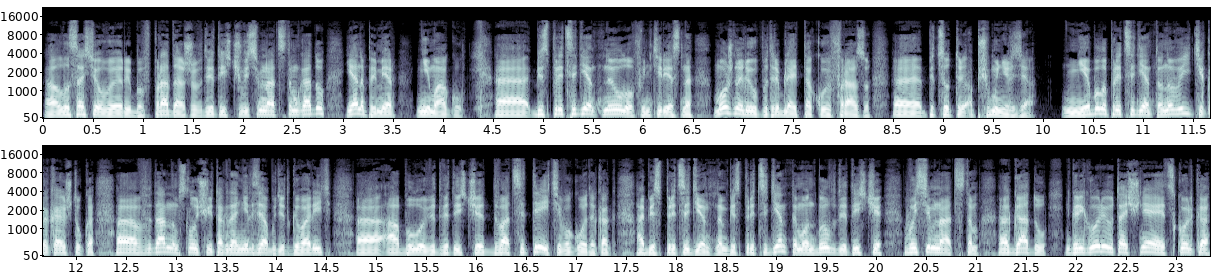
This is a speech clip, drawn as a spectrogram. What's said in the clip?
э, лососевая рыба в продаже в 2018 году, я, например, не могу. Э, беспрецедентный улов, интересно, можно ли употреблять такую фразу? Э, 503, а почему нельзя? Не было прецедента. Но видите, какая штука. А, в данном случае тогда нельзя будет говорить а, об улове 2023 года как о беспрецедентном. Беспрецедентным он был в 2018 а, году. Григорий уточняет, сколько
